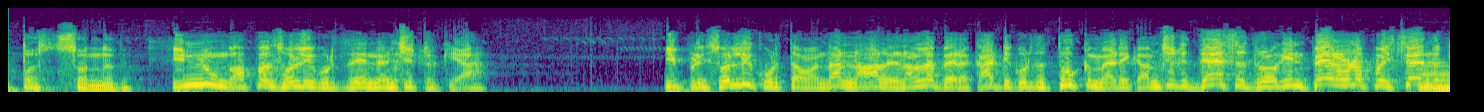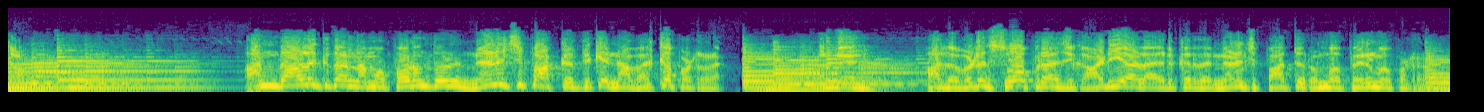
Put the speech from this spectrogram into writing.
அப்பா சொன்னது. இன்னும் உங்க அப்பா சொல்லி கொடுத்ததே நினைச்சிட்டு இருக்கியா? இப்படி சொல்லி கொடுத்தவன் தான் நாலு நல்ல பேரை காட்டி கொடுத்து தூக்கு மேடைக்கு அமிச்சிட்டு தேச துரோகின் பேரோட போய் சேர்ந்துட்டான். அந்த ஆளுக்கு தான் நம்ம பிறந்தோம்னு நினைச்சு பார்க்கிறதுக்கே நான் வெக்கப்படுறேன். அதை விட சோப்ராஜுக்கு அடியாளா இருக்கிறத நினைச்சு பார்த்து ரொம்ப பெருமைப்படுறேன்.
